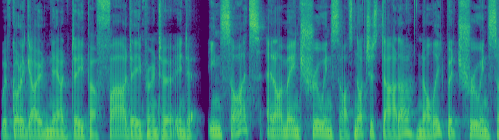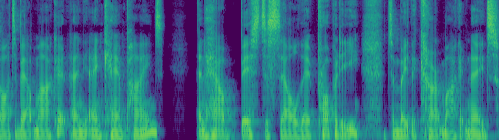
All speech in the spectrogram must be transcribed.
We've got to go now deeper, far deeper into, into insights. And I mean true insights, not just data, knowledge, but true insights about market and, and campaigns and how best to sell their property to meet the current market needs.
